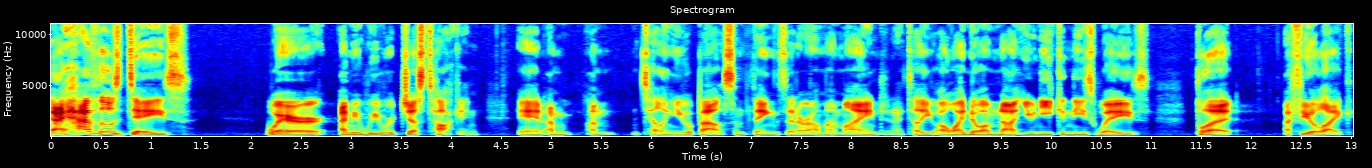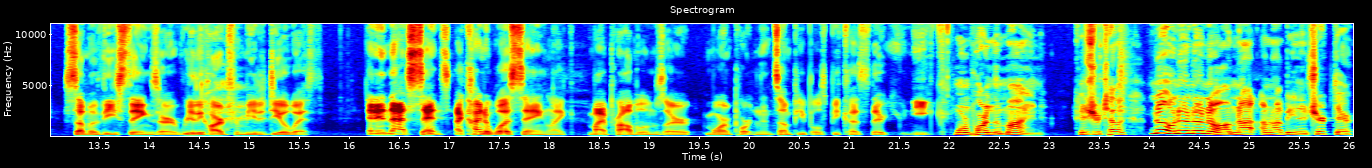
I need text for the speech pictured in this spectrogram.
I have those days where I mean we were just talking and I'm I'm telling you about some things that are on my mind and I tell you, "Oh, I know I'm not unique in these ways, but I feel like some of these things are really hard for me to deal with." And in that sense, I kind of was saying like my problems are more important than some people's because they're unique. More important than mine, because you're telling. No, no, no, no. I'm not. I'm not being a jerk there.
